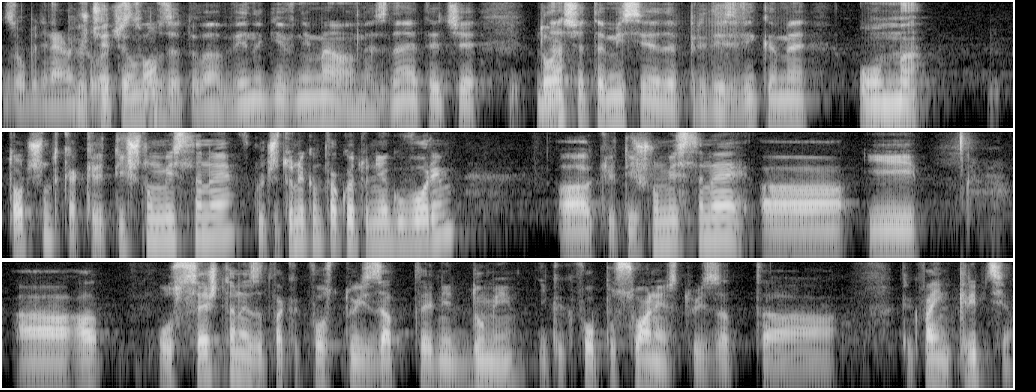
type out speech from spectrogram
за Обединено човечество. за това винаги внимаваме. Знаете, че То... нашата мисия е да предизвикаме ума. Точно така. Критично мислене, включително и към това, което ние говорим, а, критично мислене а, и а, а, усещане за това какво стои зад едни думи и какво послание стои зад а, каква инкрипция.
